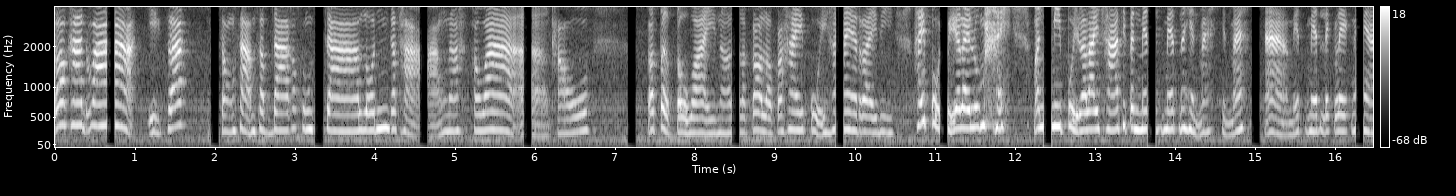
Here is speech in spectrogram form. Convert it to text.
ก็คาดว่าอีกสัก สองสามสัปดาห์ก็คงจะล้นกระถางนะ เพราะว่าเขาก็เติบโตไวเนาะแล้วก็เราก็ให้ปุ๋ยให้อะไรดี ให้ปุ๋ยอะไรรู้ไหมมันมีปุ๋ยละลายช้าที่เป็นเม็ดเม็ดนะเห็นไหมเห็นไหมอ่า เม็ดเม็ดเล็กๆเนี่ย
